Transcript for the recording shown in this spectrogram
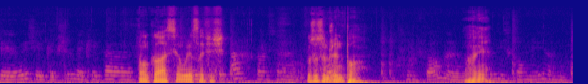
Oui, j'ai quelque chose, mais qui n'est pas. Pas encore assez, on vous laisse réfléchir. Pas, enfin, ça- ça, ça me gêne pas. C'est une forme, euh, Ouais. un peu biscornue, euh,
